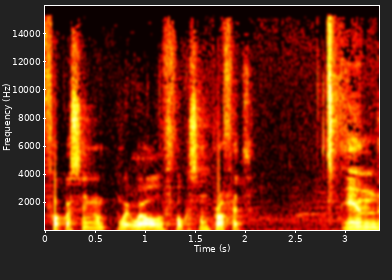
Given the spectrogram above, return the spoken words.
focusing. On, we- we're always focused on profit, and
